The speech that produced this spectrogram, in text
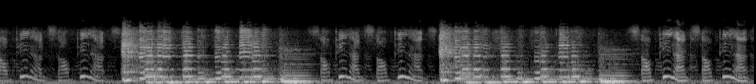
salt peanuts, salt peanuts. Salt peanuts, salt peanuts. Salt peanuts, salt peanuts.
